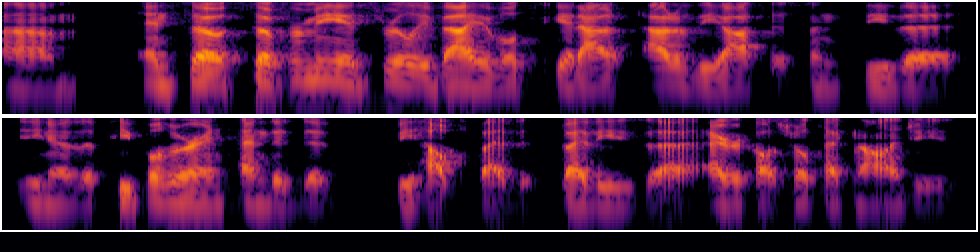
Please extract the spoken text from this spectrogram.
Um, and so so for me it's really valuable to get out out of the office and see the you know the people who are intended to be helped by the, by these uh, agricultural technologies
